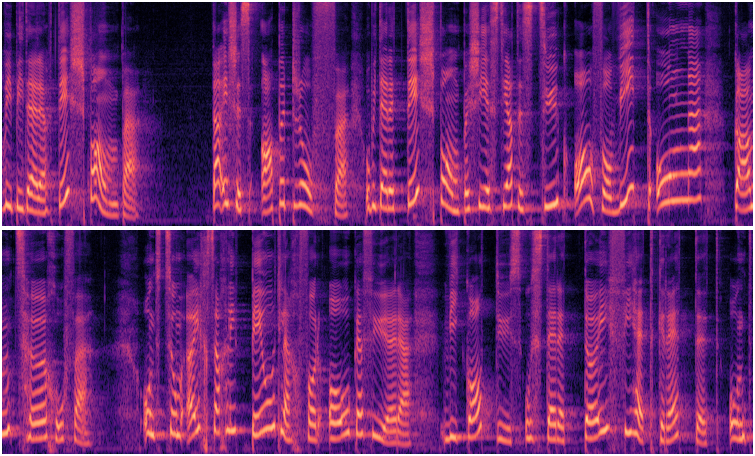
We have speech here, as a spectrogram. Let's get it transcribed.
wie bei dieser Tischbombe. Da ist es aber drauf. Und bei dieser Tischbombe schießt ja das Zeug auch von weit unten ganz hoch rauf. Und um euch so ein bisschen bildlich vor Augen zu führen, wie Gott uns aus dieser Teufel hat gerettet und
